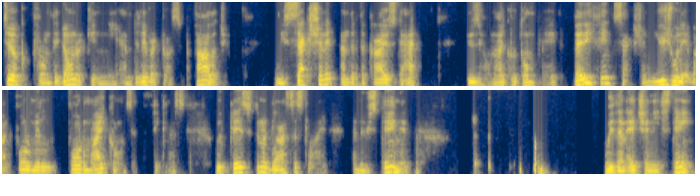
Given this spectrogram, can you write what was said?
took from the donor kidney and delivered to us pathology. We section it under the cryostat using a microtome plate, very thin section, usually about four, mil, four microns in thickness. We place it in a glass slide and we stain it with an H&E stain.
